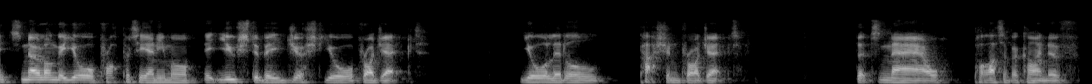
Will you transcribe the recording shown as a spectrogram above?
it's no longer your property anymore it used to be just your project your little passion project that's now part of a kind of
